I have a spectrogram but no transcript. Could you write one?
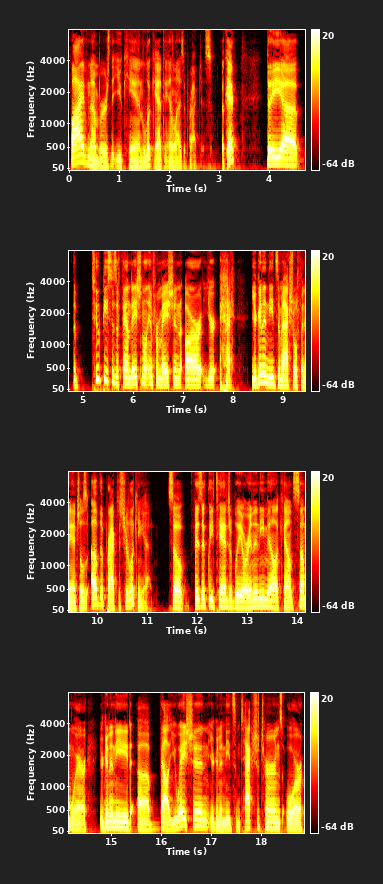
five numbers that you can look at to analyze a practice. Okay, the uh, the two pieces of foundational information are you're you're going to need some actual financials of the practice you're looking at. So physically, tangibly, or in an email account somewhere, you're going to need a valuation. You're going to need some tax returns or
